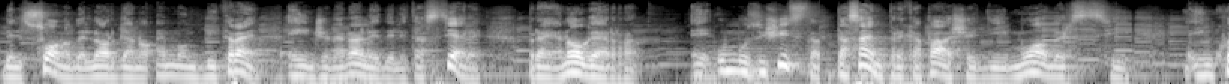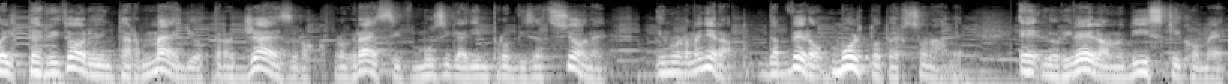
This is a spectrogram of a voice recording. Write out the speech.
del suono dell'organo Hammond B3 e in generale delle tastiere. Brian Auger è un musicista da sempre capace di muoversi in quel territorio intermedio tra jazz, rock progressive, musica di improvvisazione, in una maniera davvero molto personale. E lo rivelano dischi come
